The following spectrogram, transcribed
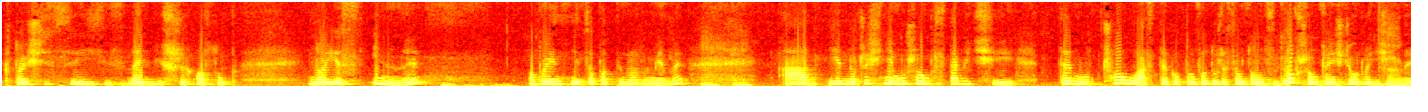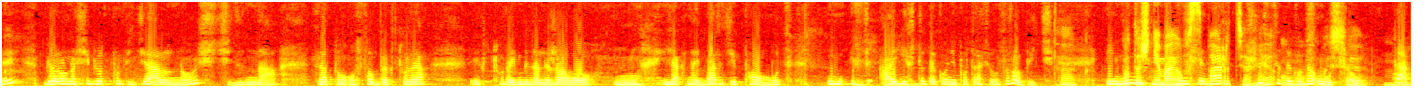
ktoś z, z najbliższych osób no, jest inny, obojętnie co pod tym rozumiemy, a jednocześnie muszą stawić temu czoła z tego powodu, że są tą zdrowszą częścią rodziny, biorą na siebie odpowiedzialność na, za tą osobę, która, której by należało mm, jak najbardziej pomóc, a jeszcze tego nie potrafią zrobić. Tak, I bo nim- też nie mają wsparcia, nie? Wszyscy tego nauczą. No. Tak.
